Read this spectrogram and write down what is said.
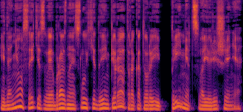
и донес эти своеобразные слухи до императора, который и примет свое решение.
